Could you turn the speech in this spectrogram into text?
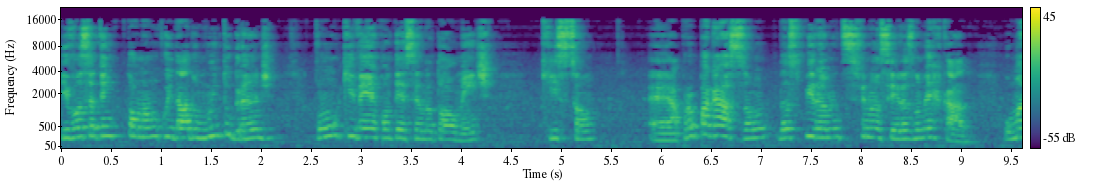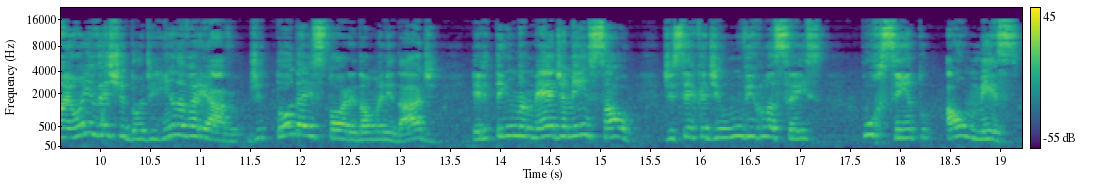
e você tem que tomar um cuidado muito grande com o que vem acontecendo atualmente, que são é, a propagação das pirâmides financeiras no mercado. O maior investidor de renda variável de toda a história da humanidade, ele tem uma média mensal de cerca de 1,6% ao mês.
